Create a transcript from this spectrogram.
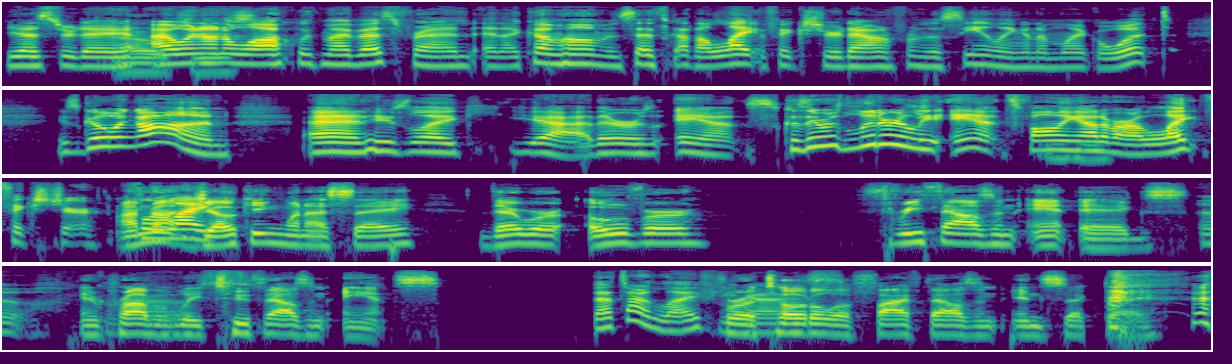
yesterday. Oh, I went on a walk with my best friend and I come home and Seth's got a light fixture down from the ceiling. And I'm like, what is going on? And he's like, yeah, there was ants. Because there was literally ants falling out of our light fixture. Mm-hmm. I'm not like, joking when I say there were over three thousand ant eggs Ugh, and probably gross. two thousand ants That's our life. for a total of five thousand insect day.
